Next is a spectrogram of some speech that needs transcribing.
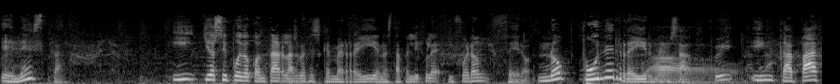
en esta. Y yo sí puedo contar las veces que me reí en esta película y fueron cero. No pude reírme, o sea, fui incapaz,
